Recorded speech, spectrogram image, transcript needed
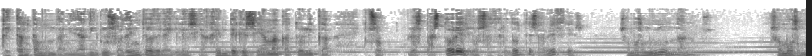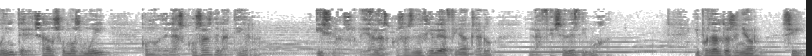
hay tanta mundanidad incluso dentro de la iglesia, gente que se llama católica, incluso los pastores, los sacerdotes a veces. Somos muy mundanos, somos muy interesados, somos muy como de las cosas de la tierra. Y se nos olvidan las cosas del cielo y al final, claro, la fe se desdibuja. Y por tanto, Señor, sí,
